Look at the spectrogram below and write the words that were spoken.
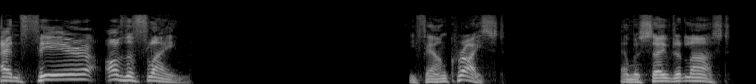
and fear of the flame. He found Christ and was saved at last.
